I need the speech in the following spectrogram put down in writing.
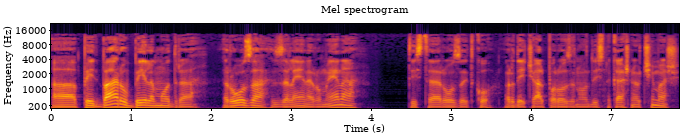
Uh, pet barov, bela, modra, roza, zelena, rumena, tista roza je tako rdeča ali pa roza, no, odvisno kakšne oči imaš,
